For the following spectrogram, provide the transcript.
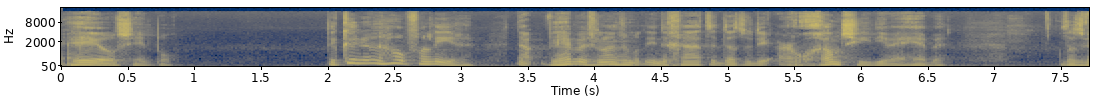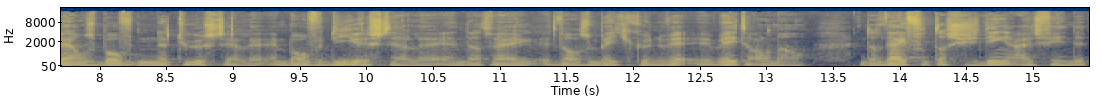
Heel simpel. Daar kunnen we een hoop van leren. Nou, we hebben zo langzamerhand in de gaten dat we de arrogantie die wij hebben, dat wij ons boven de natuur stellen en boven dieren stellen en dat wij het wel eens een beetje kunnen we weten allemaal. En dat wij fantastische dingen uitvinden,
